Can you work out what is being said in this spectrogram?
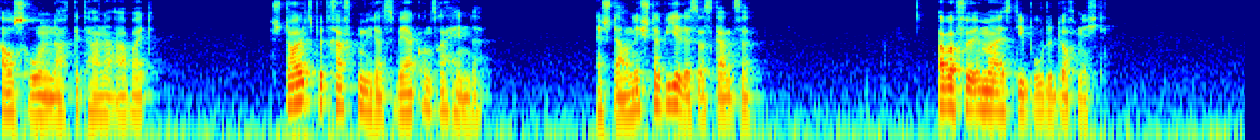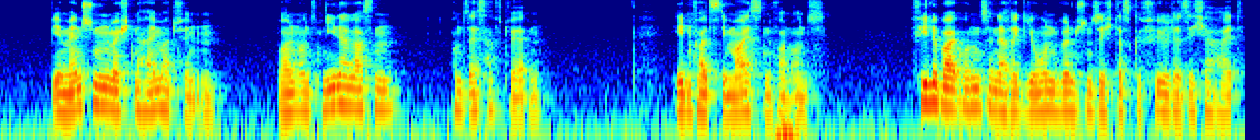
Ausruhen nach getaner Arbeit. Stolz betrachten wir das Werk unserer Hände. Erstaunlich stabil ist das Ganze. Aber für immer ist die Bude doch nicht. Wir Menschen möchten Heimat finden, wollen uns niederlassen und sesshaft werden. Jedenfalls die meisten von uns. Viele bei uns in der Region wünschen sich das Gefühl der Sicherheit,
